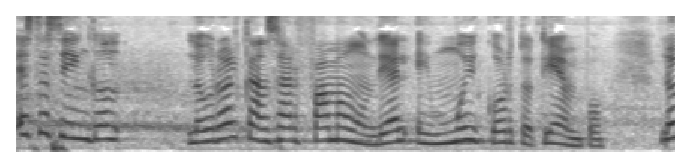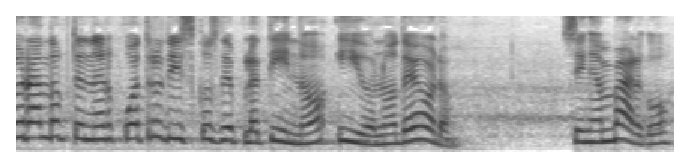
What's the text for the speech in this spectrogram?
Este single logró alcanzar fama mundial en muy corto tiempo, logrando obtener cuatro discos de platino y uno de oro. Sin embargo,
